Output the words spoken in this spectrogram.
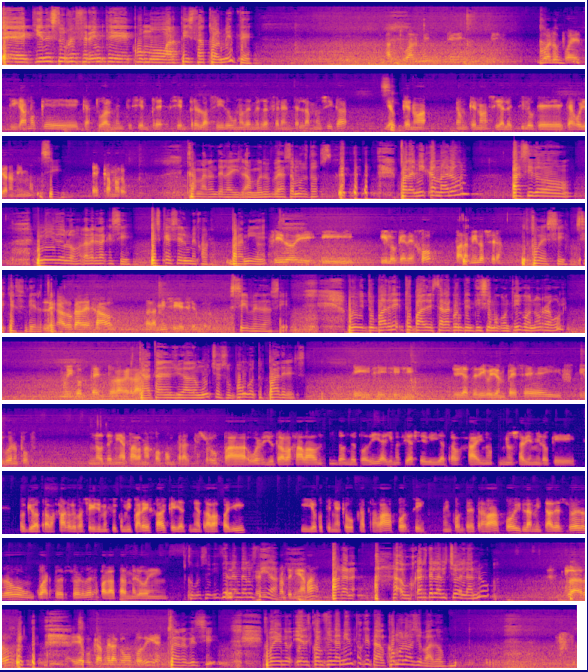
Eh, ¿Quién es tu referente como artista actualmente? Actualmente, Ah, bueno, pues digamos que, que actualmente siempre siempre lo ha sido uno de mis referentes en la música Sí. y aunque no ha- aunque no hacía el estilo que, que hago yo ahora mismo, Sí, es Camarón. Camarón de la Isla. Bueno, ya somos dos. Para mí, Camarón ha sido mi ídolo, la verdad que sí. Es que es el mejor, para mí, ¿eh? Sido y, y, y lo que dejó, para mí lo será. Pues sí, sí que es cierto. El legado que ha dejado, para mí sigue siéndolo. Sí, verdad, sí. Bueno, y tu padre, tu padre estará contentísimo contigo, ¿no, Raúl? Muy contento, la verdad. Te, te han ayudado mucho, supongo, tus padres. Sí, sí, sí, sí. Yo ya te digo, yo empecé y, y bueno, pues no tenía para lo mejor comprarte ropa. Bueno, yo trabajaba donde podía. Yo me fui a Sevilla a trabajar y no, no sabía ni lo que lo que iba a trabajar. Lo que pasa es que yo me fui con mi pareja, que ya tenía trabajo allí, y yo pues tenía que buscar trabajo, en fin, encontré trabajo y la mitad del sueldo, un cuarto del sueldo era para gastármelo en... Como se dice en Andalucía, No tenía más. a, gana- a buscarte la bichuela, ¿no? Claro, ahí a buscármela como podía. Claro que sí. Bueno, ¿y el confinamiento qué tal? ¿Cómo lo has llevado?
